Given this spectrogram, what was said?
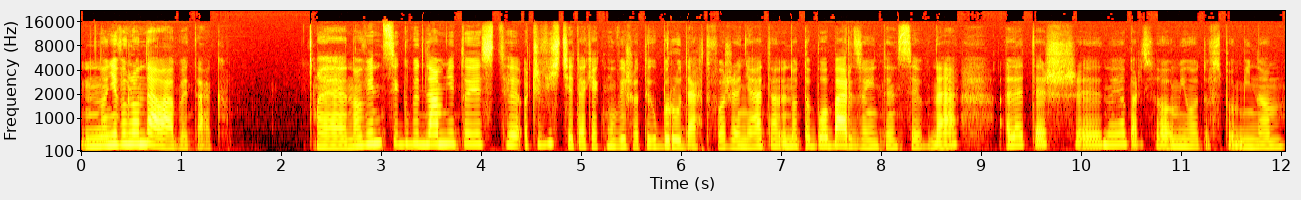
no nie wyglądałaby tak. E, No więc jakby dla mnie to jest y, oczywiście, tak jak mówisz o tych brudach tworzenia, to, no to było bardzo intensywne, ale też y, no ja bardzo miło to wspominam.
